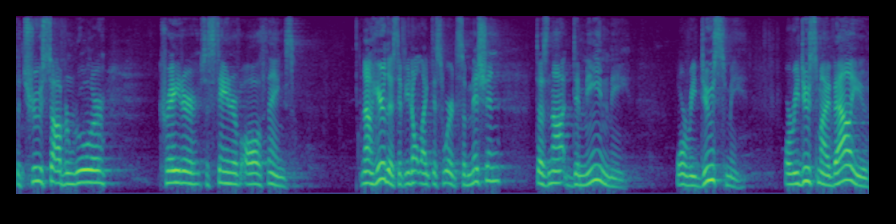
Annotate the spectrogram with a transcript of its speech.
the true sovereign ruler, creator, sustainer of all things. Now, hear this if you don't like this word submission does not demean me or reduce me or reduce my value,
